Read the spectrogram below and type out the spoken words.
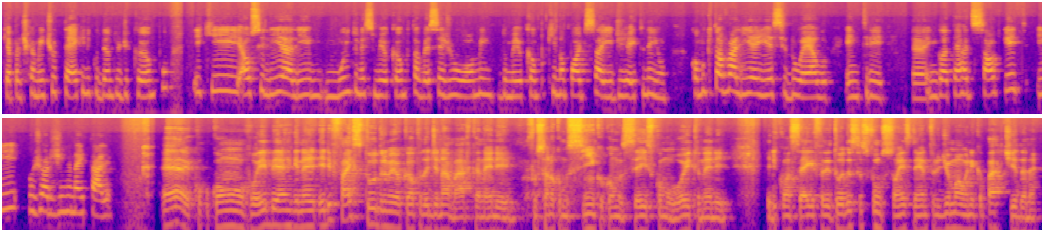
que é praticamente o técnico dentro de campo e que auxilia ali muito nesse meio campo, talvez seja o homem do meio campo que não pode sair de jeito nenhum. Como que tu avalia aí esse duelo entre é, Inglaterra de Southgate e o Jorginho na Itália. É, com, com o Royberg, né? Ele faz tudo no meio campo da Dinamarca, né? Ele funciona como cinco, como seis, como oito, né? Ele, ele consegue fazer todas essas funções dentro de uma única partida, né?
